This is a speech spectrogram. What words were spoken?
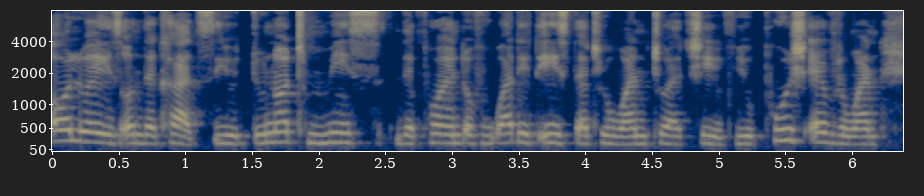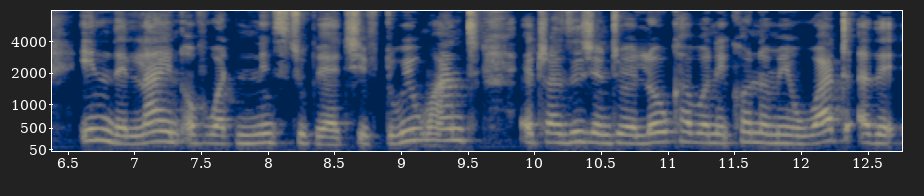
always on the cards. You do not miss the point of what it is that you want to achieve. You push everyone in the line of what needs to be achieved. Do we want a transition to a low carbon economy? What are the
